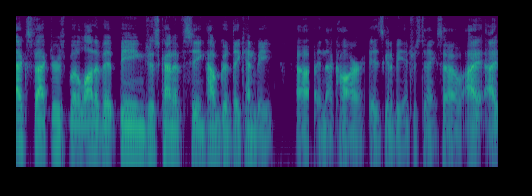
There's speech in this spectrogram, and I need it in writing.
x factors but a lot of it being just kind of seeing how good they can be uh, in that car is going to be interesting so I, I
